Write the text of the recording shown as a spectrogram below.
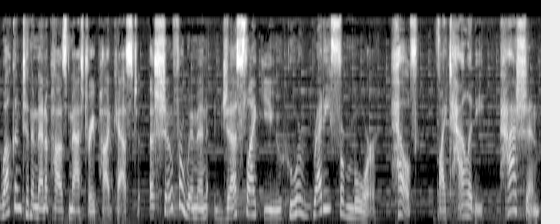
Welcome to the Menopause Mastery Podcast, a show for women just like you who are ready for more health, vitality, passion,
